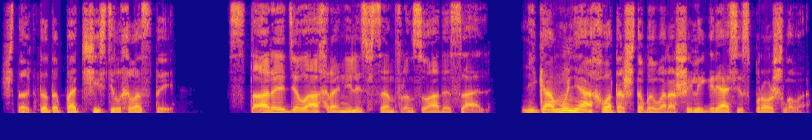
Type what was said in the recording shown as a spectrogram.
«Что кто-то подчистил хвосты. Старые дела хранились в Сен-Франсуа-де-Саль. Никому не охота, чтобы ворошили грязь из прошлого.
